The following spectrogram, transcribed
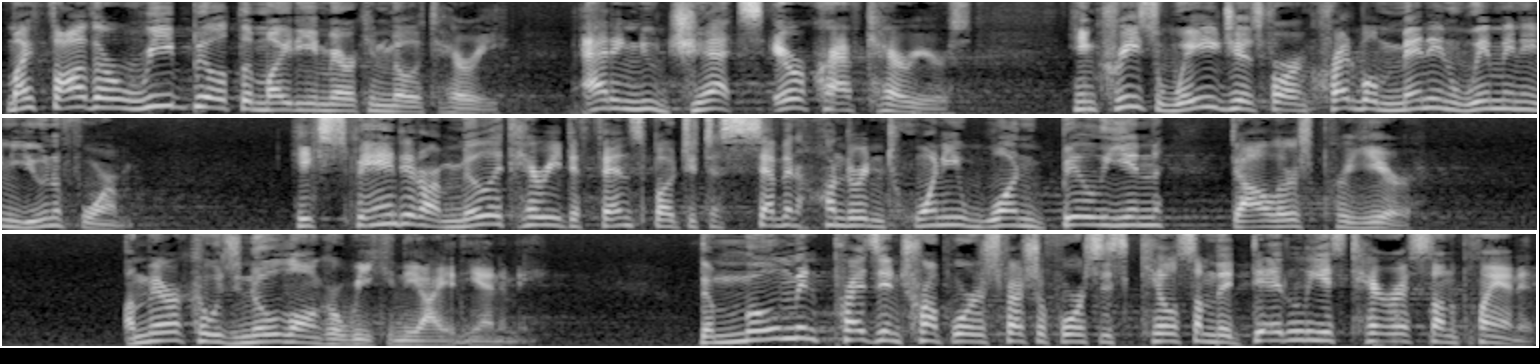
My father rebuilt the mighty American military, adding new jets, aircraft carriers, he increased wages for our incredible men and women in uniform. He expanded our military defense budget to $721 billion per year. America was no longer weak in the eye of the enemy. The moment President Trump ordered special forces to kill some of the deadliest terrorists on the planet,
